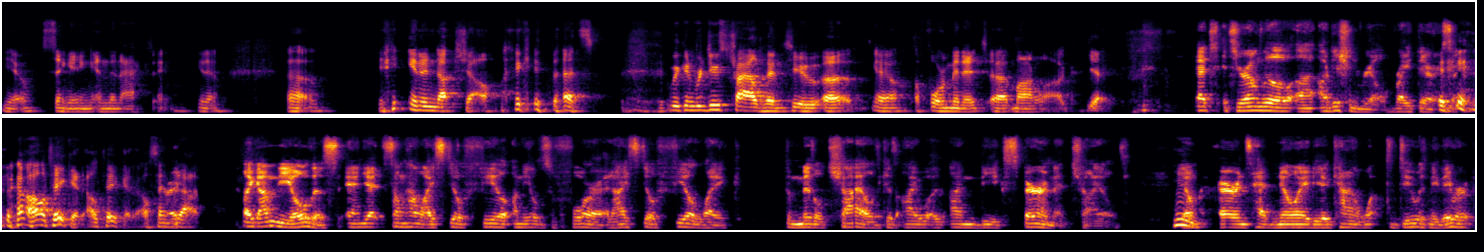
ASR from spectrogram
you know singing and then acting you know? Uh, in a nutshell like if that's we can reduce childhood to uh, you know a four minute uh, monologue. Yeah. That's it's your own little uh, audition reel right there i'll take it. I'll take it. I'll send right. it out like i'm the oldest and yet somehow i still feel i'm the oldest of four and i still feel like the middle child because I was I'm the experiment child. Hmm. You know, hmm. my parents had no idea kind of what to do with me. They were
